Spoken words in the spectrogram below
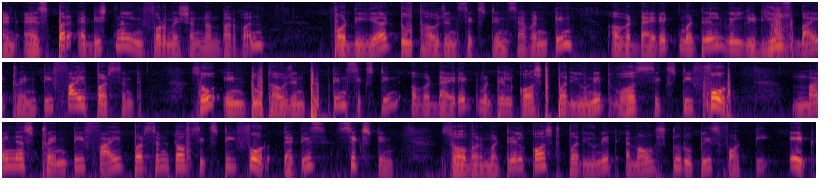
And as per additional information number 1 for the year 2016-17 our direct material will reduce by 25%. So in 2015-16 our direct material cost per unit was 64 minus 25% of 64 that is 16. So our material cost per unit amounts to rupees 48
